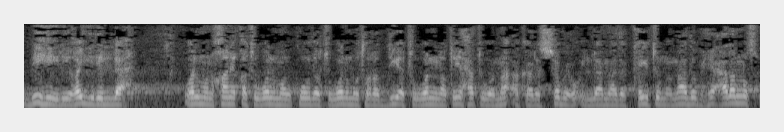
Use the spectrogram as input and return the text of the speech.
به لغير الله والمنخنقة والموقوذة والمتردية والنطيحة وما أكل السبع إلا ما ذكيتم وما ذبح على النصب.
